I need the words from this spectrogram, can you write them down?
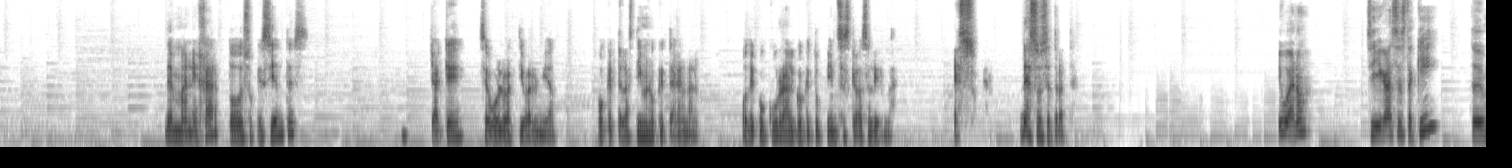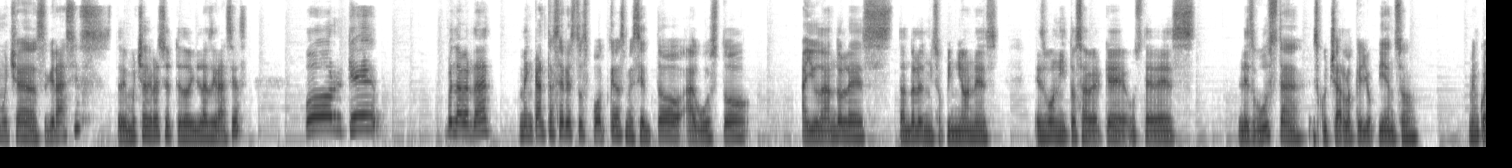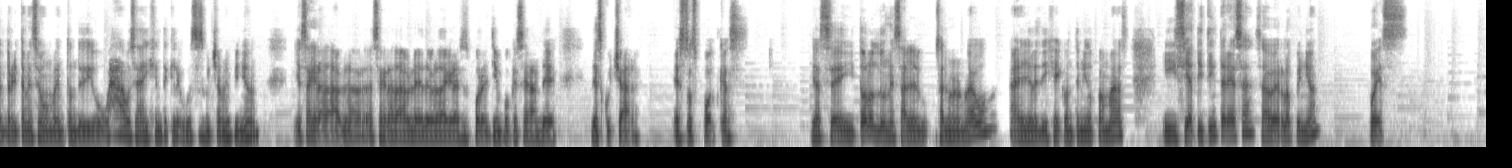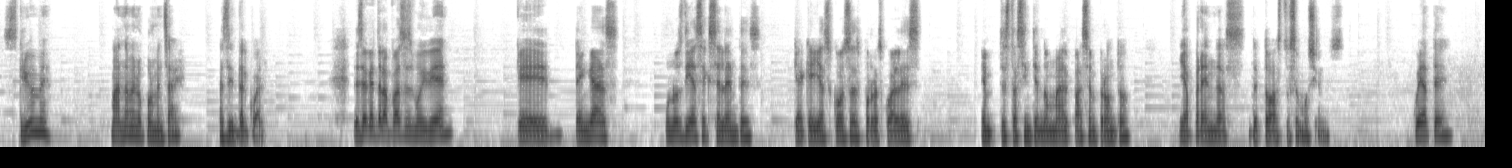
de manejar todo eso que sientes, ya que se vuelve a activar el miedo, o que te lastimen o que te hagan algo, o de que ocurra algo que tú pienses que va a salir mal. Eso. De eso se trata. Y bueno, si llegaste hasta aquí, te doy muchas gracias. Te doy muchas gracias, te doy las gracias. Porque, pues la verdad, me encanta hacer estos podcasts. Me siento a gusto ayudándoles, dándoles mis opiniones. Es bonito saber que ustedes les gusta escuchar lo que yo pienso me encuentro ahorita en ese momento donde digo, wow, o sea, hay gente que le gusta escuchar mi opinión. Y es agradable, la verdad, es agradable. De verdad, gracias por el tiempo que se dan de escuchar estos podcasts. Ya sé, y todos los lunes sale, sale uno nuevo. A ella les dije hay contenido para más. Y si a ti te interesa saber la opinión, pues escríbeme. Mándamelo por mensaje. Así tal cual. Deseo que te la pases muy bien. Que tengas unos días excelentes. Que aquellas cosas por las cuales em, te estás sintiendo mal pasen pronto. Y aprendas de todas tus emociones. Cuídate.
